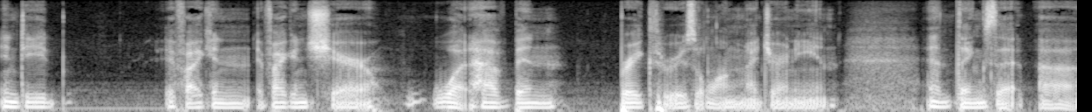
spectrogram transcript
indeed if I can if I can share what have been breakthroughs along my journey and and things that uh,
